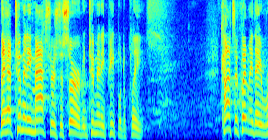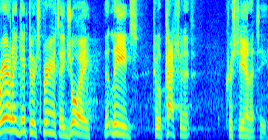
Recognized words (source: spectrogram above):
They have too many masters to serve and too many people to please. Consequently, they rarely get to experience a joy that leads to a passionate Christianity.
